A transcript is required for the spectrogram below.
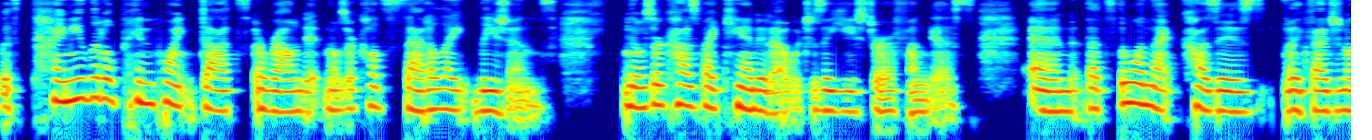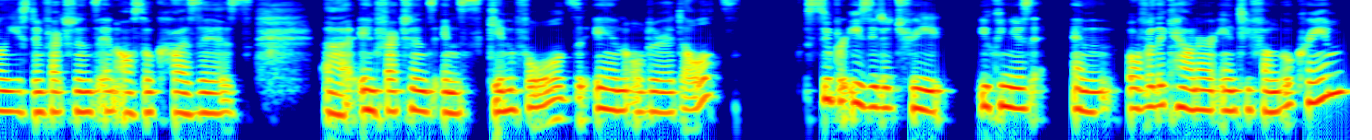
with tiny little pinpoint dots around it. And those are called satellite lesions. Those are caused by candida, which is a yeast or a fungus. And that's the one that causes like vaginal yeast infections and also causes uh, infections in skin folds in older adults. Super easy to treat. You can use an over the counter antifungal cream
